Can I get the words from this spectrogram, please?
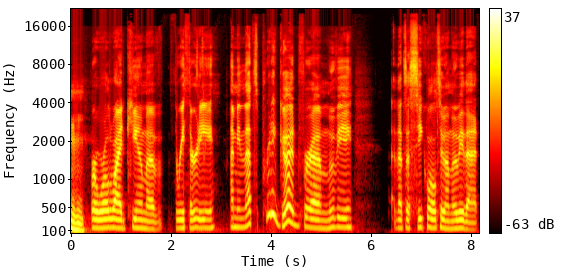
mm-hmm. for a worldwide cum of 330. I mean, that's pretty good for a movie that's a sequel to a movie that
